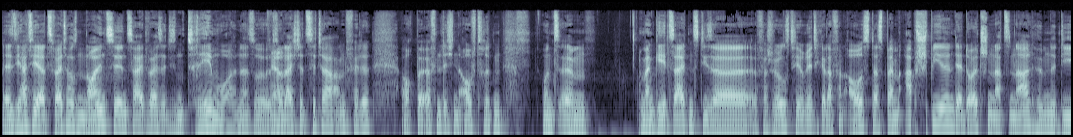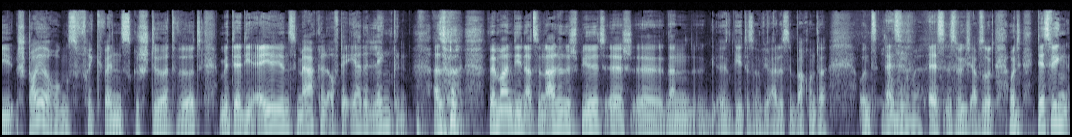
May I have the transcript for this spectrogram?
Äh, sie hatte ja 2019 zeitweise diesen Tremor, ne? so, ja. so leichte Zitteranfälle, auch bei öffentlichen Auftritten. Und ähm, man geht seitens dieser Verschwörungstheoretiker davon aus, dass beim Abspielen der deutschen Nationalhymne die Steuerungsfrequenz gestört wird, mit der die Aliens Merkel auf der Erde lenken. Also wenn man die Nationalhymne spielt, äh, äh dann geht das irgendwie alles im Bach runter. Und es, es ist wirklich absurd. Und deswegen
